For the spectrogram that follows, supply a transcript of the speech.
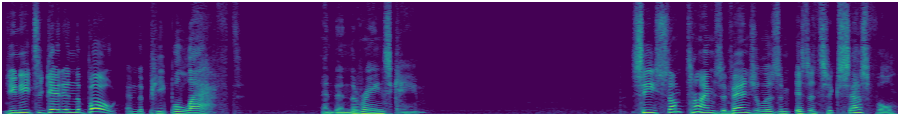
You need to get in the boat. And the people laughed. And then the rains came. See, sometimes evangelism isn't successful,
